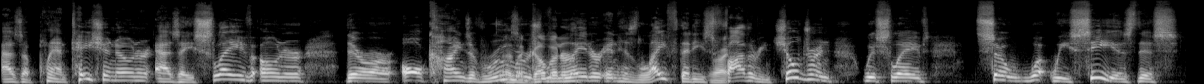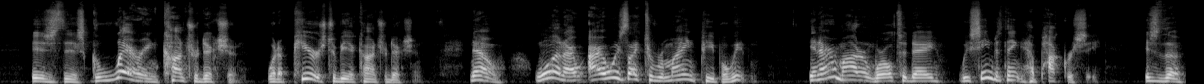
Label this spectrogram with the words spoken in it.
as a plantation owner, as a slave owner. There are all kinds of rumors later in his life that he's Right. fathering children with slaves. So what we see is this is this glaring contradiction, what appears to be a contradiction. Now, one, I, I always like to remind people we in our modern world today, we seem to think hypocrisy is the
